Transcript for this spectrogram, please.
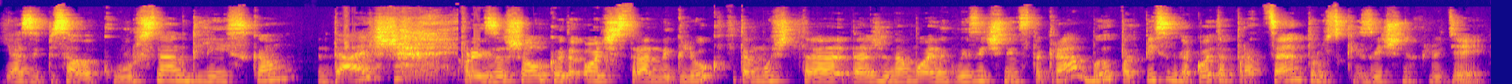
Я записала курс на английском. Дальше произошел какой-то очень странный глюк, потому что даже на мой англоязычный Инстаграм был подписан какой-то процент русскоязычных людей.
